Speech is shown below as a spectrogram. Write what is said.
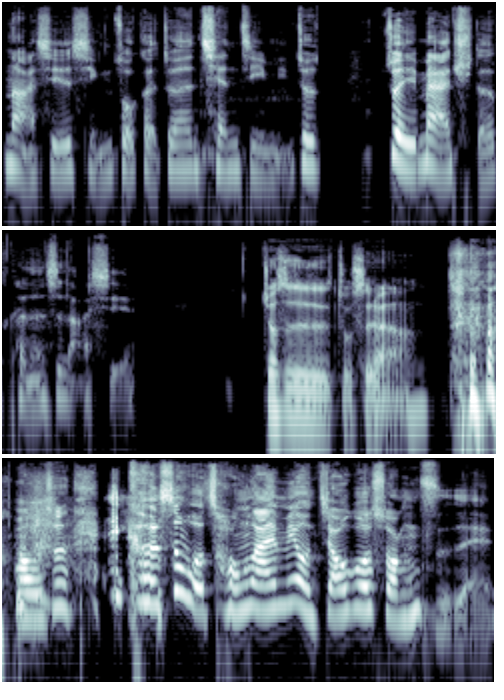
哪些星座？可就是前几名，就最 match 的可能是哪些？就是主持人啊，哦，我说，哎、可是我从来没有教过双子哎，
